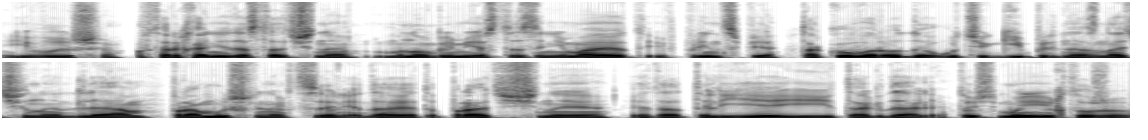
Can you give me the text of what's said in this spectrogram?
и выше. Во-вторых, они достаточно много места занимают, и, в принципе, такого рода утюги предназначены для промышленных целей, да, это прачечные, это ателье и так далее. То есть мы их тоже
